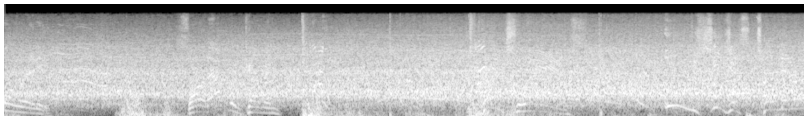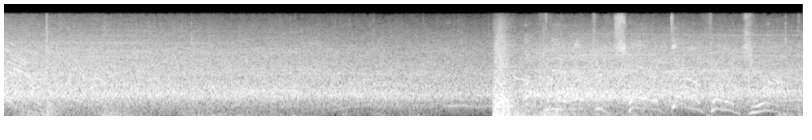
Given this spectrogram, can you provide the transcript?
already. Saw that one coming. Lands. Ooh, she just turned it around. Up to the electric chair, down for a drop.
